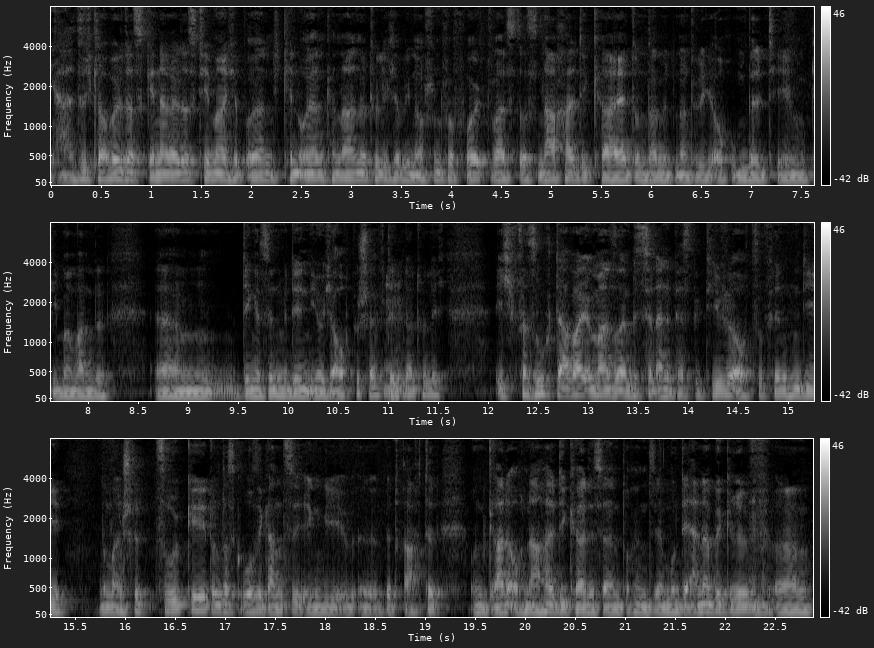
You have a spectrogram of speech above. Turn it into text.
Ja, also ich glaube, dass generell das Thema, ich habe euren, ich kenne euren Kanal natürlich, habe ihn auch schon verfolgt, weiß, dass Nachhaltigkeit und damit natürlich auch Umweltthemen, Klimawandel ähm, Dinge sind, mit denen ihr euch auch beschäftigt mhm. natürlich. Ich versuche dabei immer so ein bisschen eine Perspektive auch zu finden, die nochmal einen Schritt zurückgeht und das große Ganze irgendwie äh, betrachtet. Und gerade auch Nachhaltigkeit ist ja doch ein sehr moderner Begriff. Mhm. Ähm,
